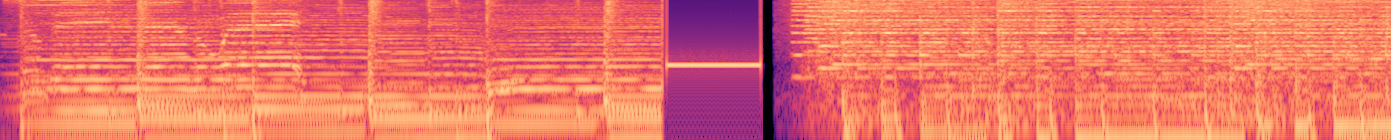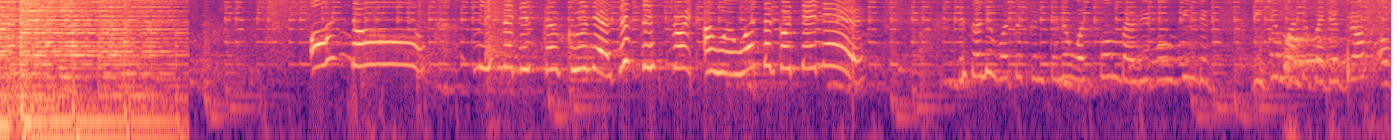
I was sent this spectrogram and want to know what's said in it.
Something in the way. Oh no! Mr. Dyscalculia just destroyed our water container! The solid water container was formed by revolving the region bounded by the graph of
